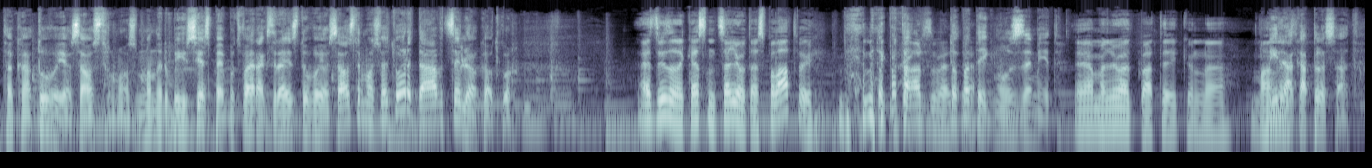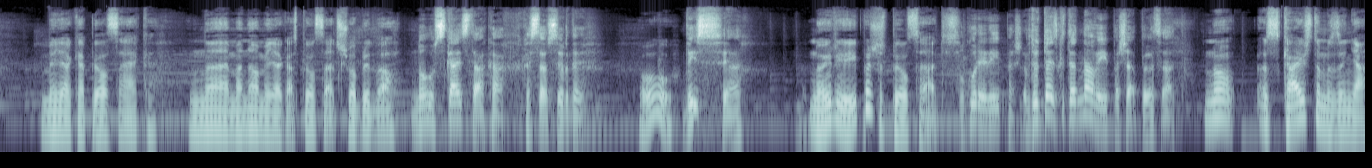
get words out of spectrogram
Tā kā tuvajos austrumos. Man ir bijusi iespēja būt vairākas reizes tuvajos austrumos, vai tu arī dāvi ceļo kaut kur? Es dzirdēju, ka esmu ceļotājs pa Latviju. Tev patīk, jā. patīk mūsu zemīte. Jā, man ļoti patīk. Un, uh, man Mīļākā pilsēta. Mīļākā pilsēta. Nē, man nav mīļākās pilsētas šobrīd vēl. Nu, skaistākā, kas tev sirdī. Uh, Viss, jā. Nu, ir īpašas pilsētas. Un kur ir īpaši? Tu teici, ka tev nav īpašā pilsēta. Nu, skaistuma ziņā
